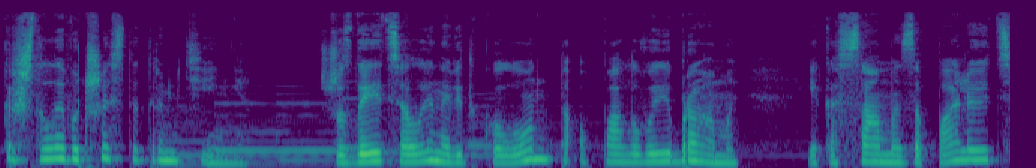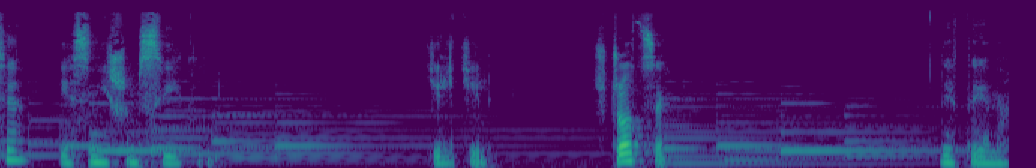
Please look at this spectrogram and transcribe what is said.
кришталево чисте тремтіння, що, здається, лине від колон та опалової брами, яка саме запалюється яснішим світлом. Тіль-тіль. Що це? Дитина.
